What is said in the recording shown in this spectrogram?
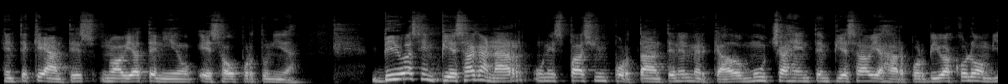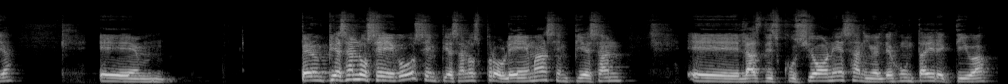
gente que antes no había tenido esa oportunidad. Vivas empieza a ganar un espacio importante en el mercado, mucha gente empieza a viajar por Viva Colombia, em, pero empiezan los egos, empiezan los problemas, empiezan eh, las discusiones a nivel de junta directiva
